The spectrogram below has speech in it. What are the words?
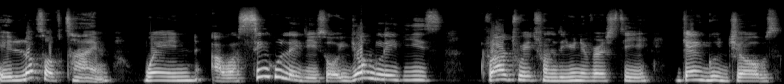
a lot of time when our single ladies or young ladies graduate from the university, get good jobs,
